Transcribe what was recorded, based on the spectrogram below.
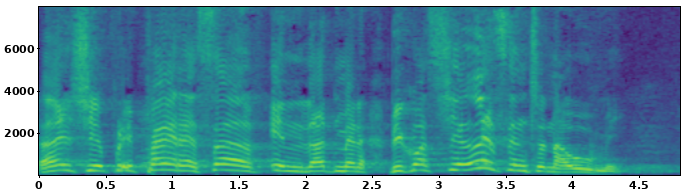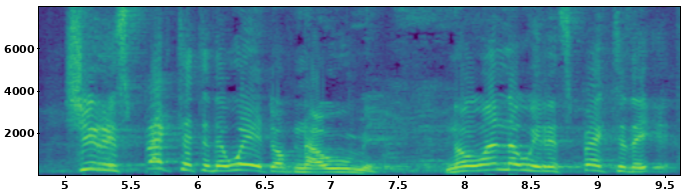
And she prepared herself in that manner because she listened to Naomi. She respected the word of Naomi. No wonder we respect the,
